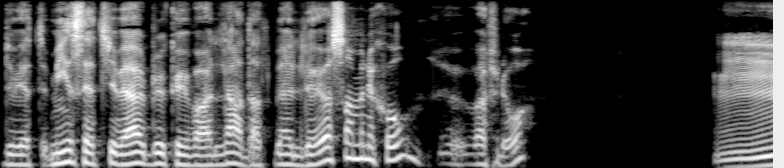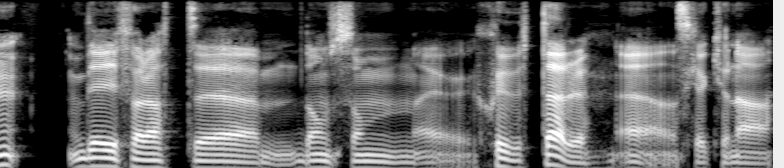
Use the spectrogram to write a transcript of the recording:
du vet, minst ett gevär brukar ju vara laddat med lös ammunition. Varför då? Mm, det är ju för att eh, de som eh, skjuter eh, ska kunna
